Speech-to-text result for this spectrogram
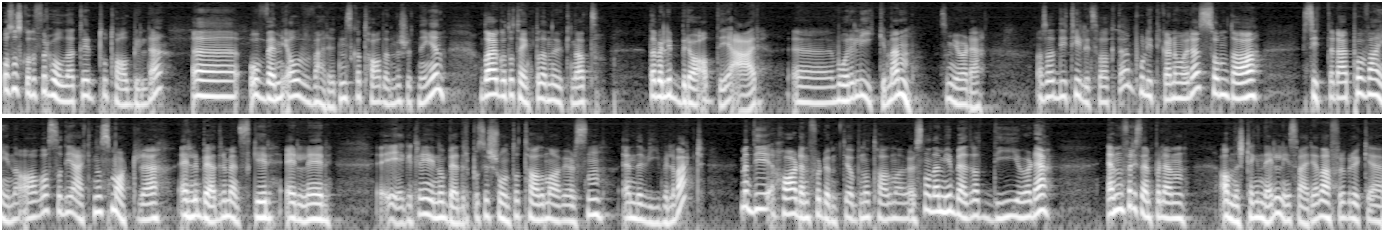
Og så skal du forholde deg til totalbildet. Uh, og hvem i all verden skal ta den beslutningen? Og da har jeg gått og tenkt på denne uken at det er veldig bra at det er uh, våre likemenn som gjør det. Altså de tillitsvalgte, politikerne våre, som da sitter der på vegne av oss. Og de er ikke noe smartere eller bedre mennesker eller egentlig i noe bedre posisjon til å ta den avgjørelsen enn det vi ville vært. Men de har den fordømte jobben å ta den avgjørelsen, og det er mye bedre at de gjør det enn f.eks. en Anders Tegnell i Sverige, da, bruke,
